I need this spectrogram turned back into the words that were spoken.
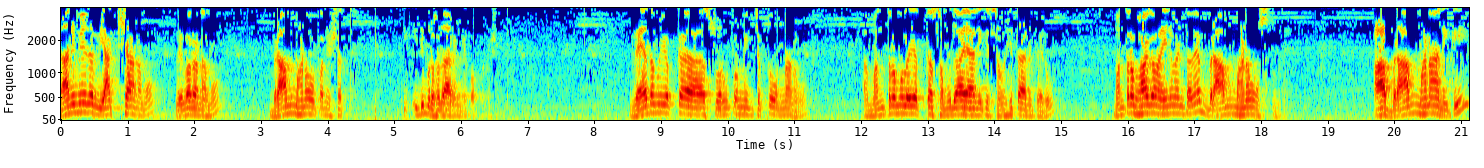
దాని మీద వ్యాఖ్యానము వివరణము బ్రాహ్మణోపనిషత్ ఇది బృహదారణ్యకోపనిషత్. వేదం యొక్క స్వరూపం మీకు చెప్తూ ఉన్నాను. ఆ మంత్రముల యొక్క సముదాయానికి సంహిత అని పేరు. మంత్రభాగం అయిన వెంటనే బ్రాహ్మణం వస్తుంది. ఆ బ్రాహ్మణానికి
